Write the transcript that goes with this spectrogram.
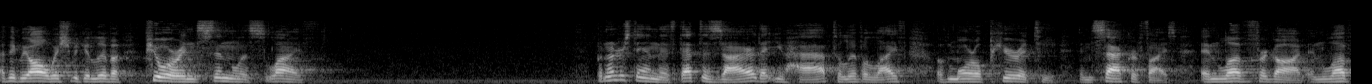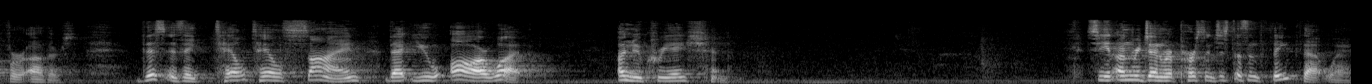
I think we all wish we could live a pure and sinless life. But understand this that desire that you have to live a life of moral purity and sacrifice and love for God and love for others. This is a telltale sign that you are what? A new creation. See, an unregenerate person just doesn't think that way.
